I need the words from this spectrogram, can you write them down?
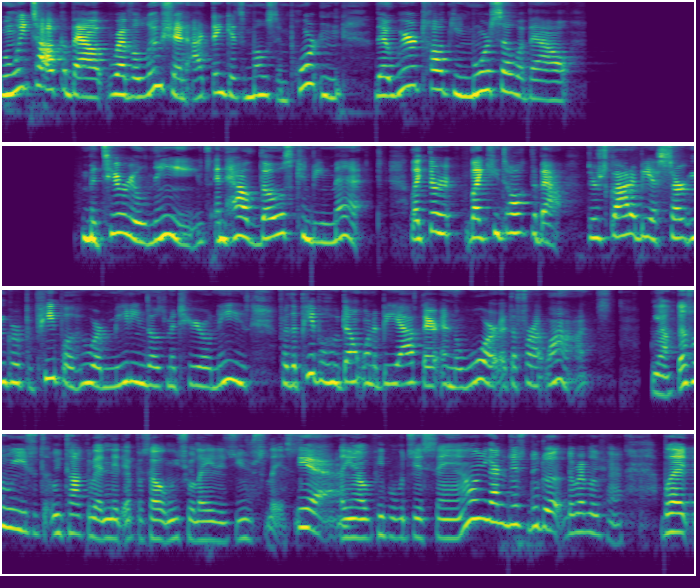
when we talk about revolution i think it's most important that we're talking more so about material needs and how those can be met. Like there like he talked about, there's got to be a certain group of people who are meeting those material needs for the people who don't want to be out there in the war at the front lines. Yeah, that's what we used to. T- we talked about in that episode. Mutual aid is useless. Yeah. Like, you know, people were just saying, "Oh, you got to just do the the revolution," but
